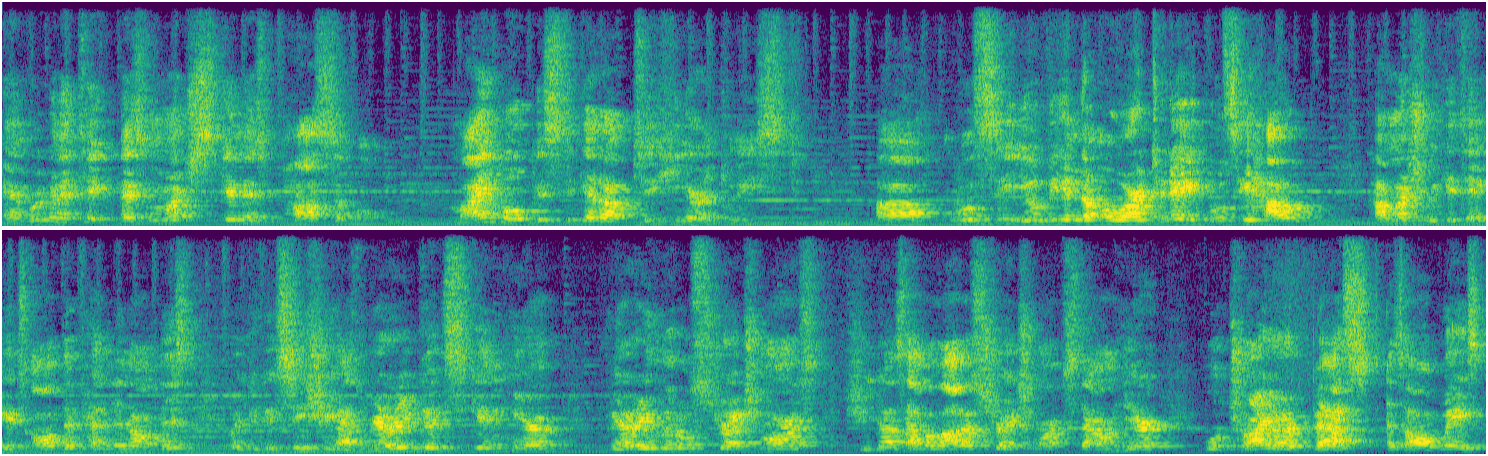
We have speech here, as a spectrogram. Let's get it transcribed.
And we're going to take as much skin as possible. My hope is to get up to here at least. Uh, we'll see. You'll be in the OR today. We'll see how, how much we can take. It's all dependent on this. But you can see she has very good skin here. Very little stretch marks. She does have a lot of stretch marks down here. We'll try our best, as always,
